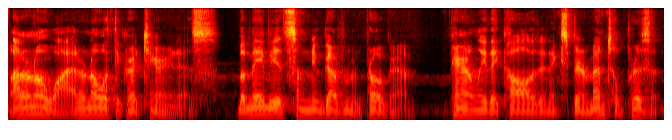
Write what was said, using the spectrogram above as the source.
I don't know why, I don't know what the criterion is, but maybe it's some new government program. Apparently, they call it an experimental prison.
